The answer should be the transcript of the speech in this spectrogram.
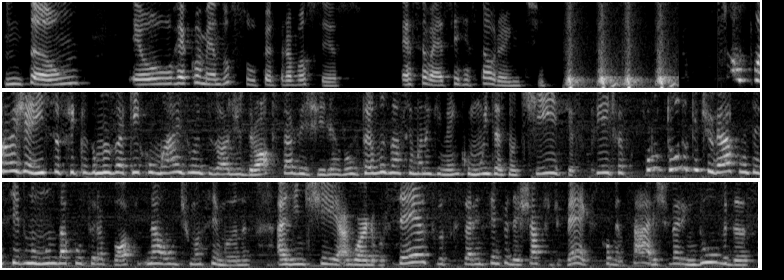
Então, eu recomendo super para vocês. SOS Restaurante. Pessoal, por hoje é isso. Ficamos aqui com mais um episódio de Drops da Vigília. Voltamos na semana que vem com muitas notícias, críticas, com tudo que tiver acontecido no mundo da cultura pop na última semana. A gente aguarda vocês. Se vocês quiserem sempre deixar feedbacks, comentários, tiverem dúvidas,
